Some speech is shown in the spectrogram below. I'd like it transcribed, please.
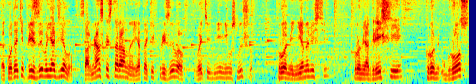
Так вот, эти призывы я делал. С армянской стороны я таких призывов в эти дни не услышал, кроме ненависти, кроме агрессии, кроме угроз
